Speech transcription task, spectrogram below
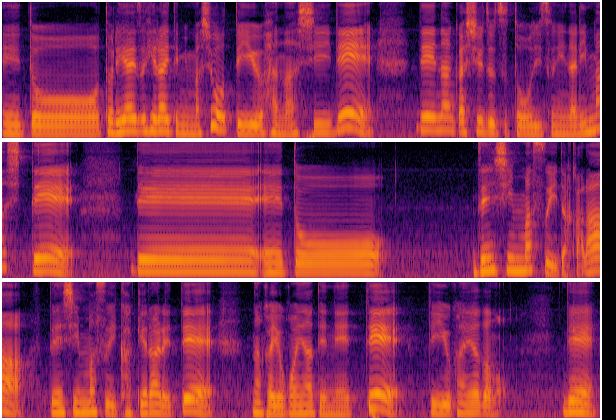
えーと、とりあえず開いてみましょうっていう話ででなんか手術当日になりましてでえっ、ー、と全身麻酔だから全身麻酔かけられてなんか横になって寝てっていう感じだったの。で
